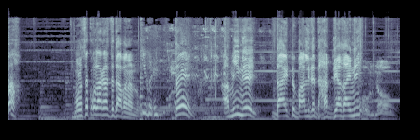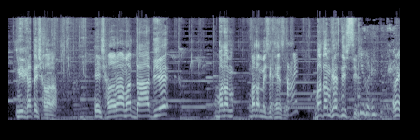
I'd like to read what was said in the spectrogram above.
বাহ! মনে হচ্ছে কলা গাছ দিয়ে দা বানানো। তাই আমি নেই। দা একটু বালিতে ধার দেওয়া যায়নি। নির্ঘাতে সালারা এই সালারা আমার দা দিয়ে বাদাম বাদাম বেশি খেয়েছে। বাদাম খেয়েছে নিশ্চিত। আরে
